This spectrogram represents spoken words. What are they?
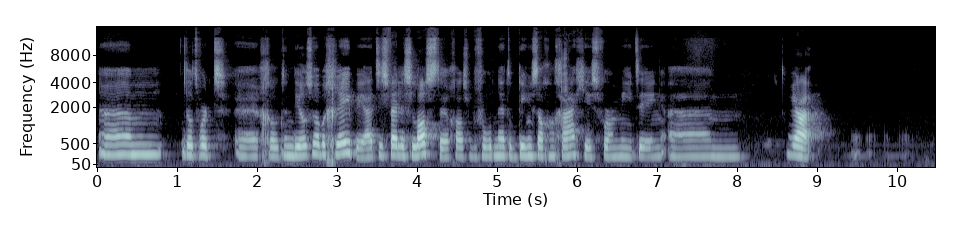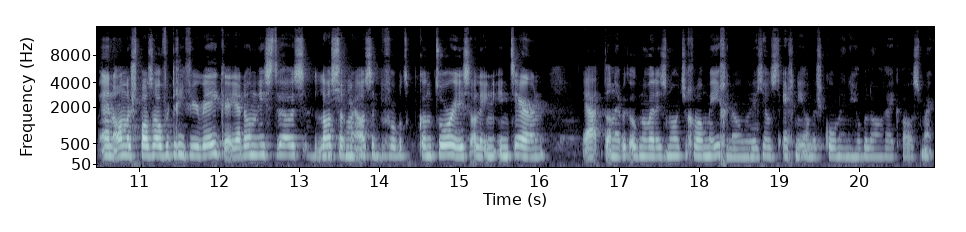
Um, dat wordt uh, grotendeels wel begrepen. Ja, het is wel eens lastig als er bijvoorbeeld net op dinsdag een gaatje is voor een meeting. Um, ja. En anders pas over drie, vier weken. Ja, dan is het wel eens lastig. Maar als het bijvoorbeeld op kantoor is, alleen intern ja, dan heb ik ook nog wel eens Noortje gewoon meegenomen. Weet je, als het echt niet anders kon en heel belangrijk was. Maar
